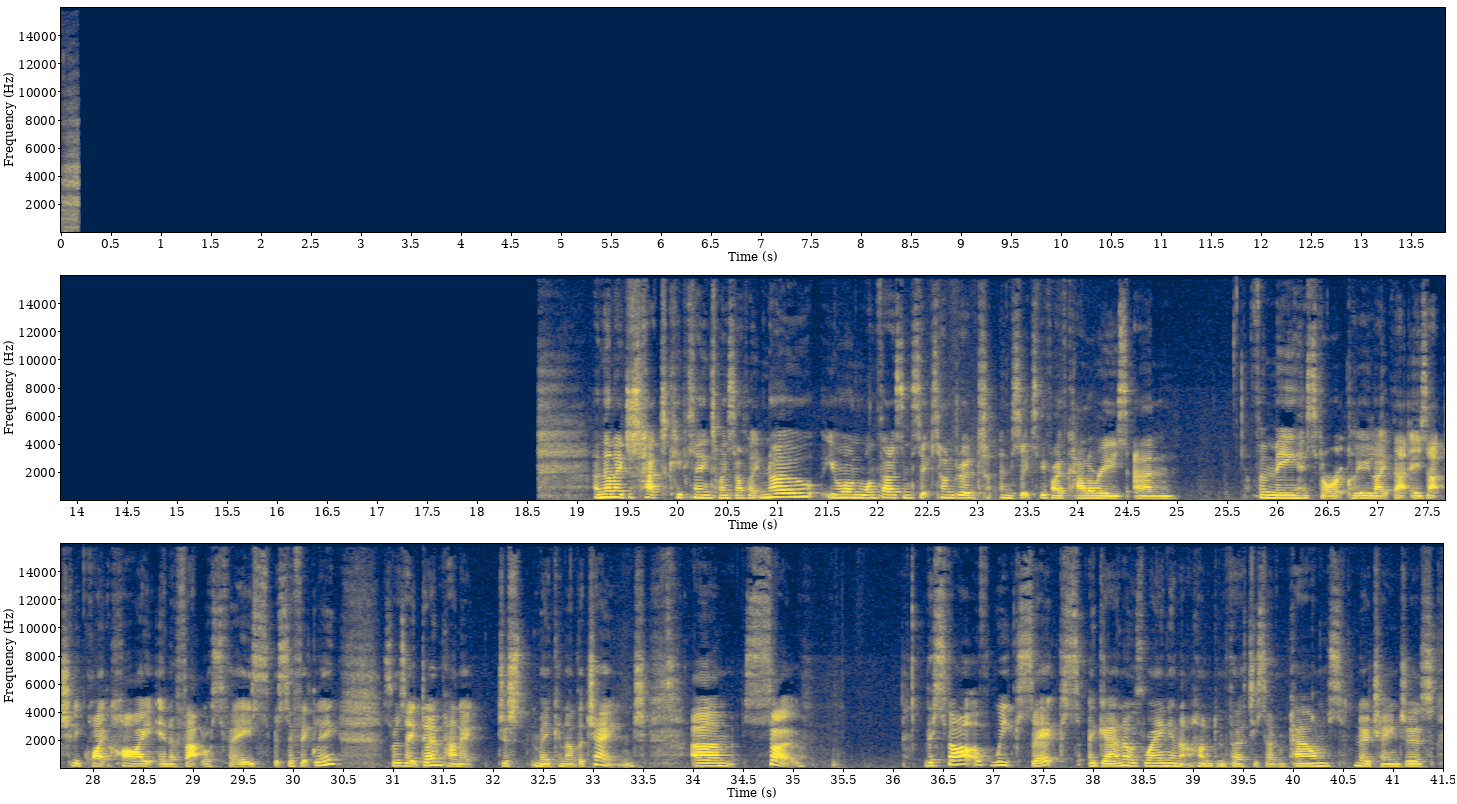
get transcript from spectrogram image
And then I just had to keep saying to myself, like, no, you're on 1,665 calories. And for me, historically, like that is actually quite high in a fat loss phase specifically. So I was like, don't panic, just make another change. Um, so the start of week six, again, I was weighing in at 137 pounds, no changes.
